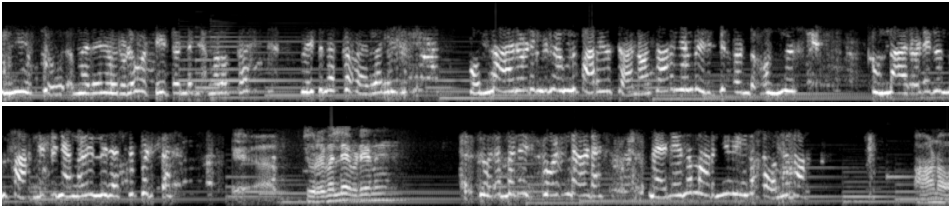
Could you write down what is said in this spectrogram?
ഇനി ചൂരമലയിൽ ഉരുൾ പൊട്ടിയിട്ടുണ്ട്. ഞങ്ങളൊക്കെ വീട്ടിലൊക്കെ വെള്ളം. ഒന്ന് ആരോടെങ്കിലും ഒന്ന് പറയൂ സാനോ സാറ് ഞാൻ വിളിച്ചിട്ടുണ്ട്. ഒന്ന് ഒന്ന് ആരോടെങ്കിലും ഒന്ന് പറഞ്ഞിട്ട് ഞങ്ങൾ ഇന്ന് രക്ഷപ്പെടുത്താം ചുരമല്ല എവിടെയാണ്? ചുരമല സ്കൂളിന്റെ അവിടെ. മേലേന്ന് മറിഞ്ഞു വീണ് പോന്നതാ. ആണോ?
